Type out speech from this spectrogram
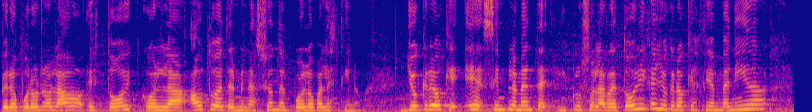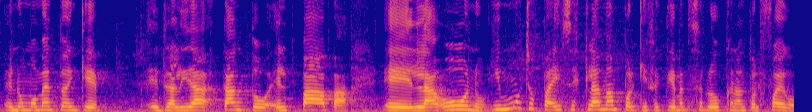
pero por otro lado estoy con la autodeterminación del pueblo palestino. Yo creo que es simplemente, incluso la retórica, yo creo que es bienvenida en un momento en que en realidad tanto el Papa, eh, la ONU y muchos países claman porque efectivamente se produzca un alto el fuego.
